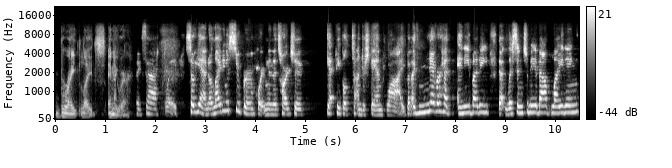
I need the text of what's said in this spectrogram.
bright lights anywhere. exactly. So yeah, no, lighting is super important, and it's hard to get people to understand why. But I've never had anybody that listened to me about lighting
